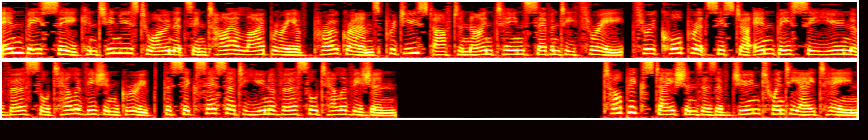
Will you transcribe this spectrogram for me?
NBC continues to own its entire library of programs produced after 1973, through corporate sister NBC Universal Television Group the successor to Universal Television. Topic stations As of June 2018,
